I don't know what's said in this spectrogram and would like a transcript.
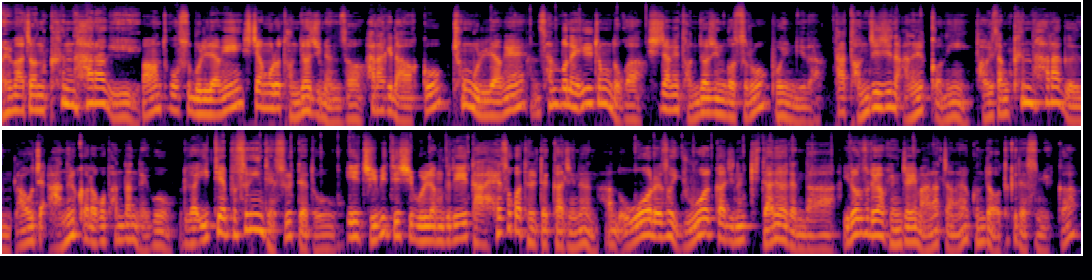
얼마 전 큰 하락이 마운트곡스 물량이 시장으로 던져지면서 하락이 나왔고 총 물량의 한 3분의 1 정도가 시장에 던져진 것으로 보입니다. 다 던지진 않을 거니 더 이상 큰 하락은 나오지 않을 거라고 판단되고 우리가 ETF 승인됐을 때도 이 GBTC 물량들이 다 해소가 될 때까지는 한 5월에서 6월까지는 기다려야 된다. 이런 소리가 굉장히 많았잖아요. 근데 어떻게 됐습니까?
